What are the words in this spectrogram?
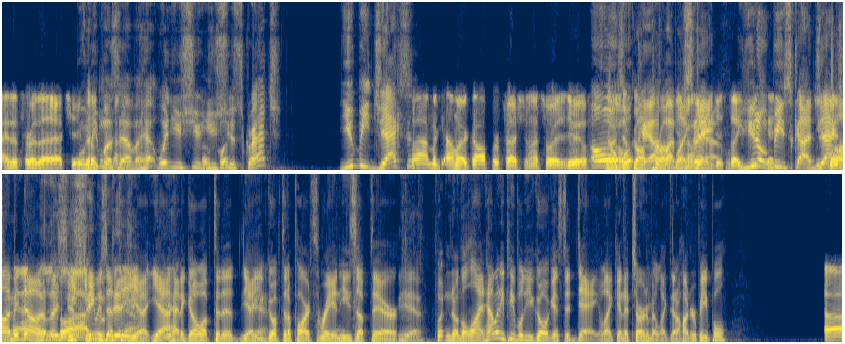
I had to throw that at you. Well, you must times. have a hell. When you shoot, you shoot scratch. You beat Jackson. I'm a, I'm a golf professional. That's what I do. Oh, No, he's a golf okay. I'm pro, about to say yeah. Just like you don't can- beat Scott Jackson. Well, I mean, no, unless he, you he was at the uh, yeah, I had to go up to the yeah, Yeah. You go up to the par three, and he's up there, Yeah. putting it on the line. How many people do you go against a day, like in a tournament like that? hundred people? Uh,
